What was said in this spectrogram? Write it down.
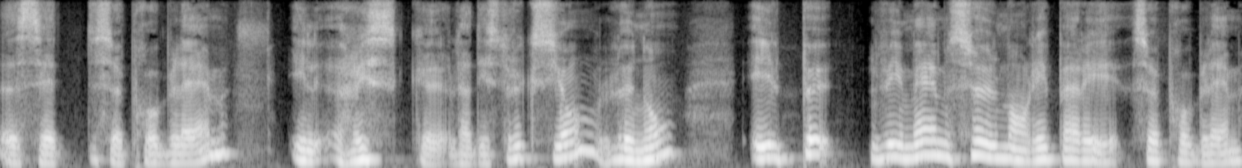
euh, ce problème, il risque la destruction, le non, Et il peut lui-même seulement réparer ce problème,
